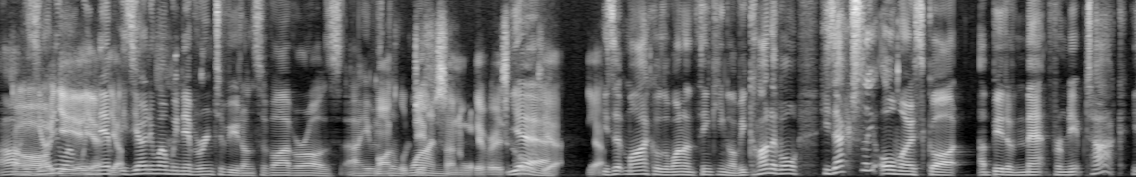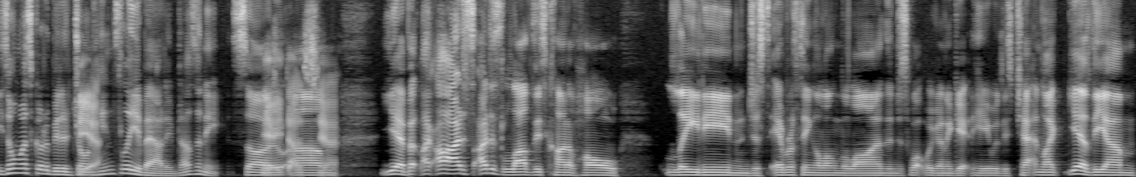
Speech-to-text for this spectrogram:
oh, he's the oh, only yeah, one we yeah, never. He's the only one we never interviewed on Survivor Oz. Uh, he was Michael the one. Jefferson, whatever he's yeah. called. Yeah. Yeah. Is it Michael, the one I'm thinking of? He kind of all. He's actually almost got a bit of Matt from Nip Tuck. He's almost got a bit of John yeah. Hensley about him, doesn't he? So yeah, he does, um, yeah. yeah, but like, oh, I just, I just love this kind of whole lead in and just everything along the lines and just what we're going to get here with this chat. And like, yeah, the um,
